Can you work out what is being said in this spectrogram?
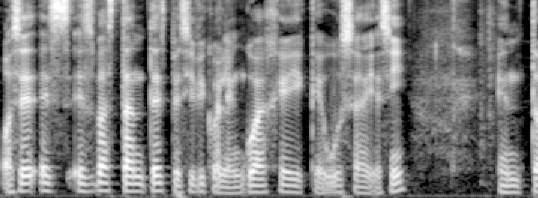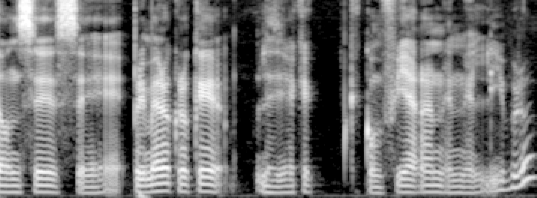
O sea, es, es, bastante específico el lenguaje y que usa y así. Entonces, eh, primero creo que les diría que, que, confiaran en el libro.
